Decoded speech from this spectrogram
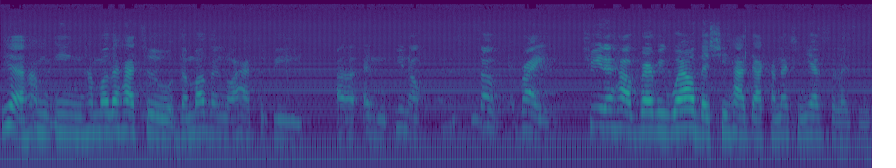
Yeah, I mean, her mother had to, the mother-in-law had to be, uh, and, you know, so, right, treated her very well that she had that connection. Yes, Leslie?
